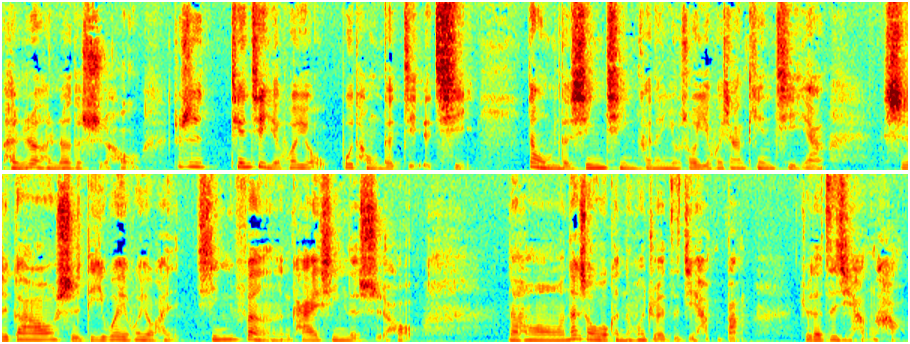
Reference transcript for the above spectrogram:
很热很热的时候，就是天气也会有不同的节气。那我们的心情可能有时候也会像天气一样，时高时低。我也会有很兴奋、很开心的时候。然后那时候我可能会觉得自己很棒，觉得自己很好。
